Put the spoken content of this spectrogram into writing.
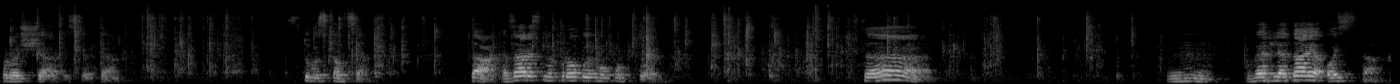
прощатися. Так. З Трускавця. Так, а зараз ми пробуємо попкорн. Так. Виглядає ось так.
